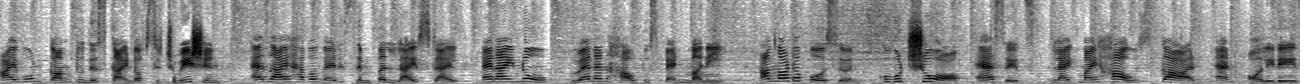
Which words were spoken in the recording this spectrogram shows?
I won't come to this kind of situation as I have a very simple lifestyle and I know when and how to spend money. I'm not a person who would show off assets like my house, car, and holidays.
